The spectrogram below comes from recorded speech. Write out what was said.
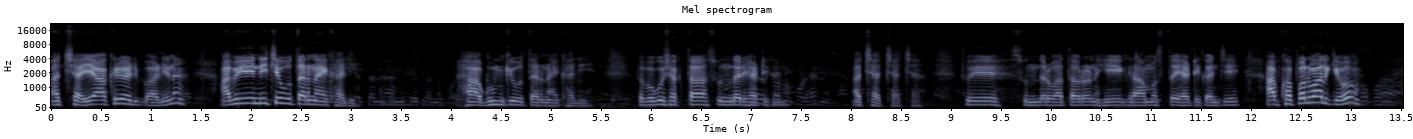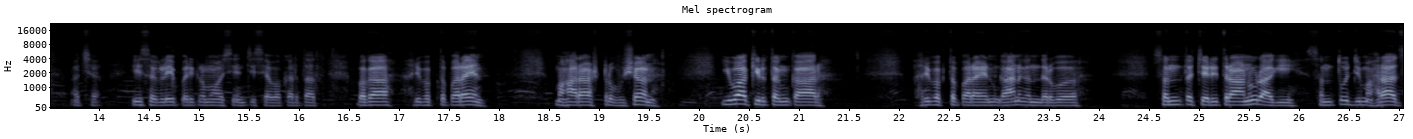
अच्छा ये आखिरी वाली पहाड़ी ना? अभी नीचे उतरना है खाली। हाँ घूम के उतरना है खाली। तर बघू शकता सुंदर ह्या ठिकाणी। अच्छा अच्छा अच्छा। तो ये सुंदर वातावरण हे ग्रामस्थ ह्या ठिकाणचे। आप खपलवाल की हो? अच्छा हे सगळे परिक्रमावासियांची सेवा करतात. बघा हरिभक्त पारायण महाराष्ट्र भूषण युवा कीर्तनकार हरिभक्तपरायण गानगंधर्व संत चरित्रानुरागी संतोषजी महाराज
